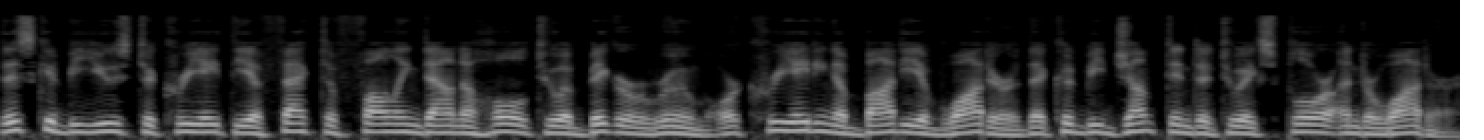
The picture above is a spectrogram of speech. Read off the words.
this could be used to create the effect of falling down a hole to a bigger room or creating a body of water that could be jumped into to explore underwater.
